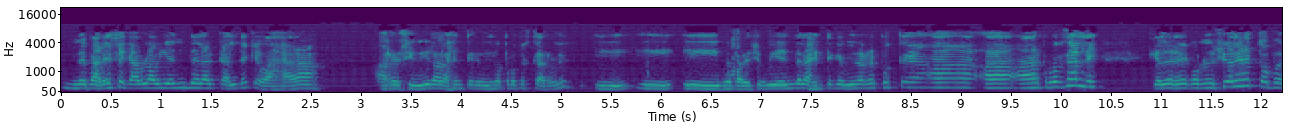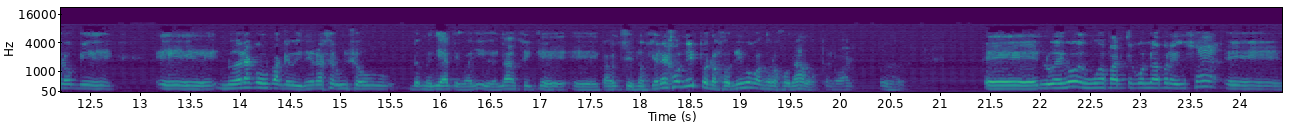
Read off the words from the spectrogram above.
me parece que habla bien del alcalde que bajara a recibir a la gente que vino a protestarle y, y, me pareció bien de la gente que vino a, a, a, a protestarle que le reconoció el gesto pero que eh, no era como para que viniera a hacer un show de mediático allí, ¿verdad? Así que eh, si nos quiere joder, pues nos jonimos cuando nos jonamos. Pero, eh, luego, en una parte con la prensa, eh,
